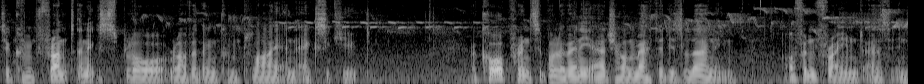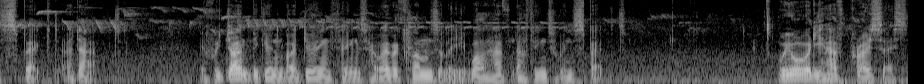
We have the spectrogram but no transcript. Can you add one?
to confront and explore rather than comply and execute. A core principle of any agile method is learning, often framed as inspect, adapt. If we don't begin by doing things however clumsily, we'll have nothing to inspect. We already have process,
